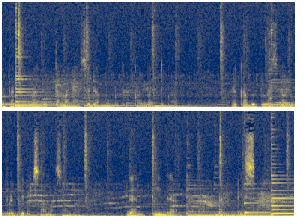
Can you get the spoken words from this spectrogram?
dapat membantu teman yang sedang membutuhkan bantuan. Mereka berdua selalu pergi bersama-sama dan tidak pernah terpisah.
